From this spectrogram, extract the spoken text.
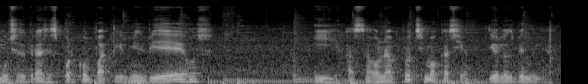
Muchas gracias por compartir mis videos. Y hasta una próxima ocasión. Dios los bendiga.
